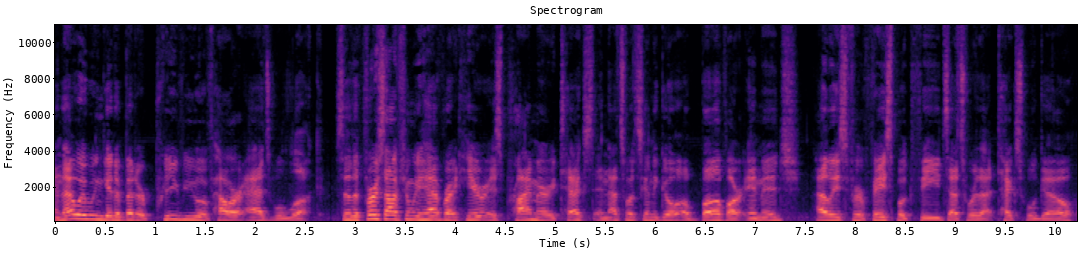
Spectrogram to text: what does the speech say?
And that way we can get a better preview of how our ads will look. So the first option we have right here is primary text, and that's what's going to go above our image. At least for Facebook feeds, that's where that text will go.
